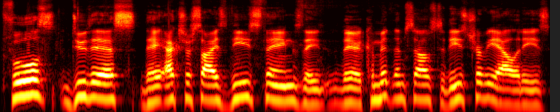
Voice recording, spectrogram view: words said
Fools do this, they exercise these things, they, they commit themselves to these trivialities,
